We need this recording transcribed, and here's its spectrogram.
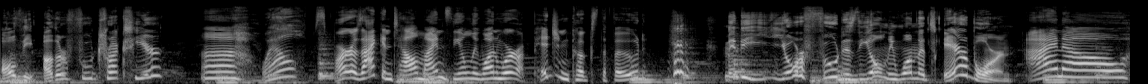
all the other food trucks here? Uh, well, as far as I can tell, mine's the only one where a pigeon cooks the food. Mindy, your food is the only one that's airborne. I know.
